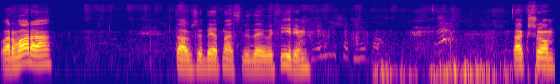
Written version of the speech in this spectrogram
Варвара. Так, вже 19 людей в ефірі. Я мішок не дам. Так що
